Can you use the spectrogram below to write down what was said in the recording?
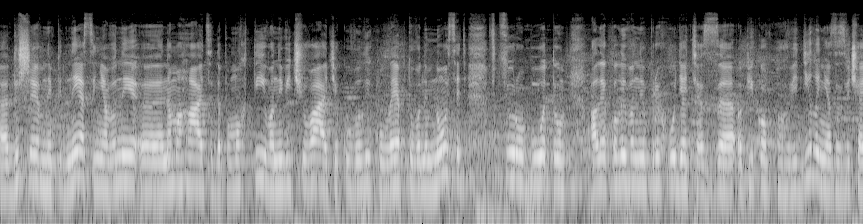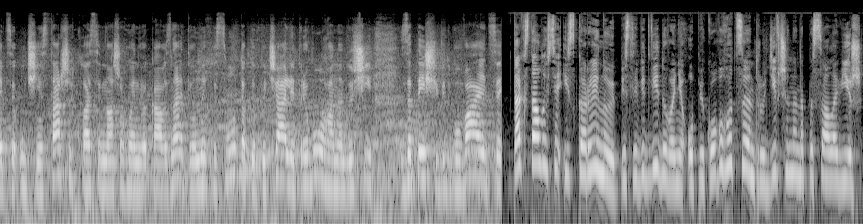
е, душевне піднесення. Вони е, намагаються допомогти. Вони відчувають, яку велику лепту вони вносять в цю роботу. Але коли вони приходять з опікового відділення, зазвичай це учні старших класів нашого НВК. Ви знаєте, у них і смуток, і печалі, тривога на душі за те, що відбувається. Так сталося і з Кариною. Після відвідування опікового центру дівчина написала вірш,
